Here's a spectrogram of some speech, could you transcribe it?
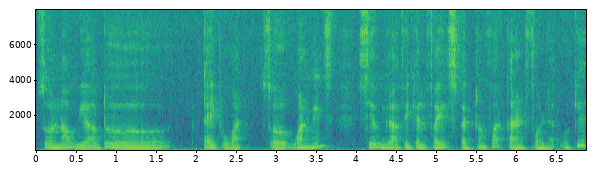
So now we have to type 1 so 1 means save graphical file spectrum for current folder okay?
